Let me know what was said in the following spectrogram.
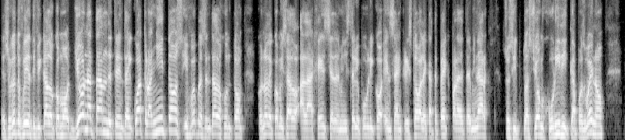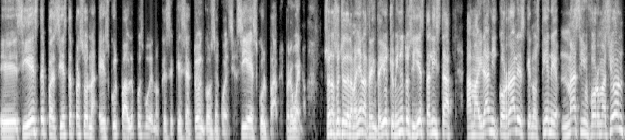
el sujeto fue identificado como Jonathan, de 34 añitos, y fue presentado junto con no decomisado a la agencia del Ministerio Público en San Cristóbal, Ecatepec, para determinar su situación jurídica. Pues bueno, eh, si, este, si esta persona es culpable, pues bueno, que se, que se actúe en consecuencia. Si es culpable. Pero bueno, son las 8 de la mañana, 38 minutos, y ya está lista a Mayrani Corrales, que nos tiene más información.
